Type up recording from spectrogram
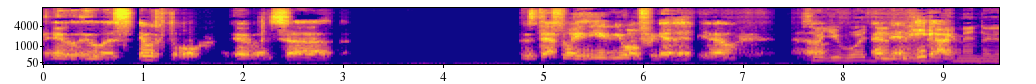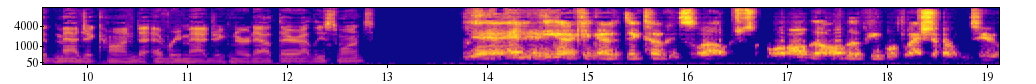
it, it was it was cool. It was uh, it was definitely you, you won't forget it. You know. So Um, you would and- and he got- a Magic Con to every Magic nerd out there at least once. Yeah, and, and he got a kick out of the dick tokens as well, which is cool. All the all the people who I showed them to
